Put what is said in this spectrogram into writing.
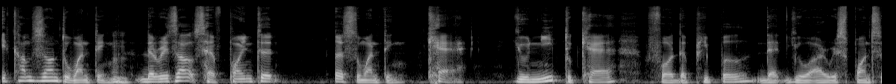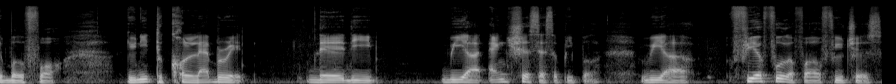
it comes down to one thing. The results have pointed us to one thing care. You need to care for the people that you are responsible for. You need to collaborate. The, the, we are anxious as a people, we are fearful of our futures.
